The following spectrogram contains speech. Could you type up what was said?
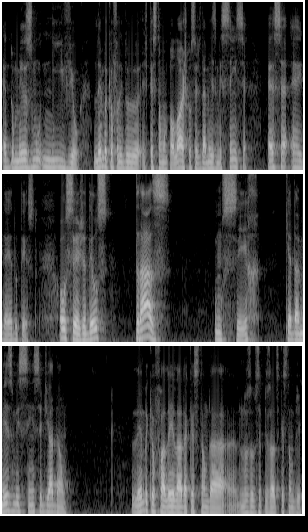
é do mesmo nível. Lembra que eu falei de questão ontológica, ou seja, da mesma essência? Essa é a ideia do texto. Ou seja, Deus traz um ser que é da mesma essência de Adão. Lembra que eu falei lá da questão da nos outros episódios, questão de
